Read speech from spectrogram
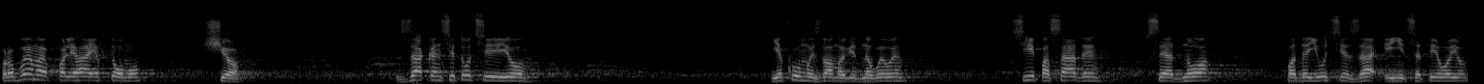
Проблема полягає в тому, що за Конституцією, яку ми з вами відновили, ці посади все одно подаються за ініціативою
